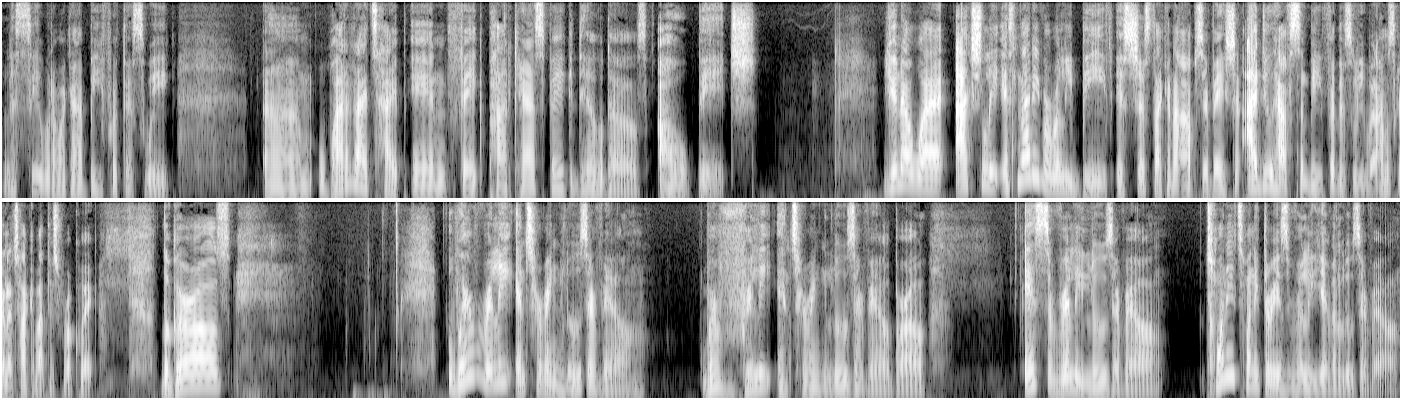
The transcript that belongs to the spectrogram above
let's see. What do I got beef with this week? Um, why did I type in fake podcast, fake dildos? Oh, bitch. You know what? Actually, it's not even really beef. It's just like an observation. I do have some beef for this week, but I'm just going to talk about this real quick. The girls, we're really entering Loserville. We're really entering Loserville, bro. It's really Loserville. 2023 is really giving Loserville.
